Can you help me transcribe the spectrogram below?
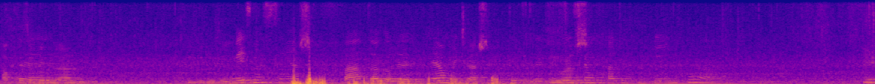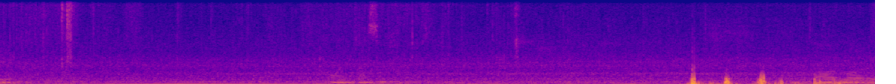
Tal coisa É. grudada. Mesmo assim, acho que o fato, agora, realmente, eu acho que Eu deveria acho- ser um fato bem real. É. Ou então sim. Então agora.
